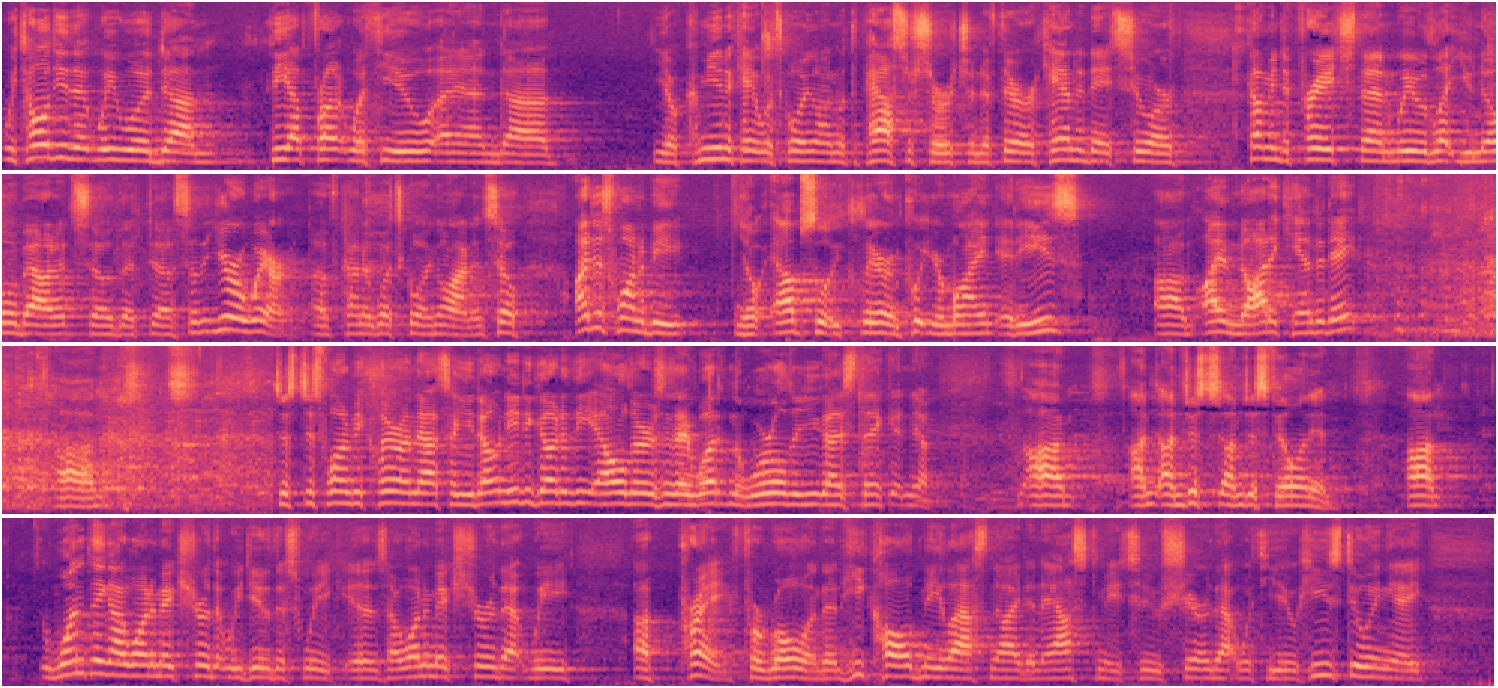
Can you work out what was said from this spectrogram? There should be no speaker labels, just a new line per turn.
We told you that we would um, be upfront with you and uh, you know, communicate what's going on with the pastor search. And if there are candidates who are coming to preach, then we would let you know about it so that, uh, so that you're aware of kind of what's going on. And so I just want to be you know, absolutely clear and put your mind at ease. Um, I am not a candidate. um, just, just want to be clear on that so you don't need to go to the elders and say, What in the world are you guys thinking? Yeah. Um, I'm, I'm, just, I'm just filling in. Um, one thing I want to make sure that we do this week is I want to make sure that we uh, pray for Roland. And he called me last night and asked me to share that with you. He's doing a,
